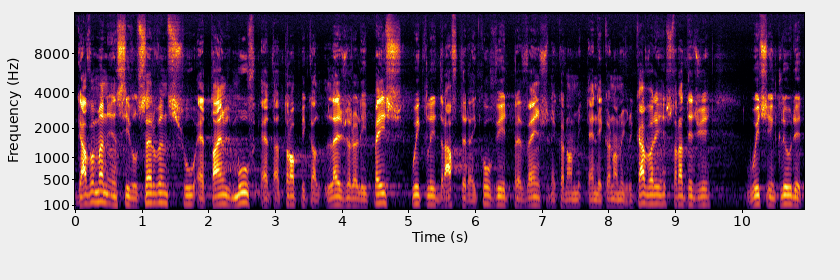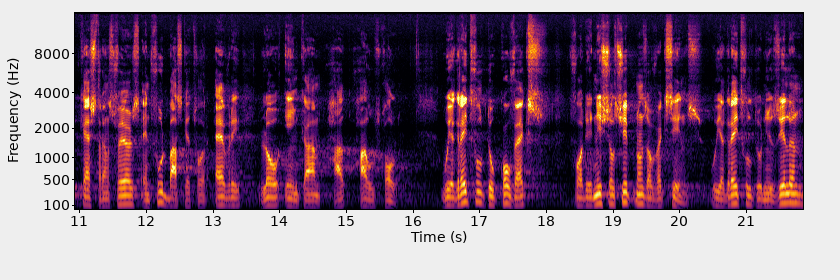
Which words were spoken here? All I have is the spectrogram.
Government and civil servants who at times move at a tropical leisurely pace quickly drafted a COVID prevention economic and economic recovery strategy which included cash transfers and food baskets for every low-income household. We are grateful to COVAX for the initial shipments of vaccines. We are grateful to New Zealand,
